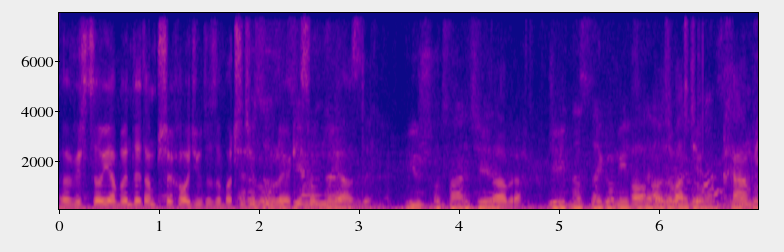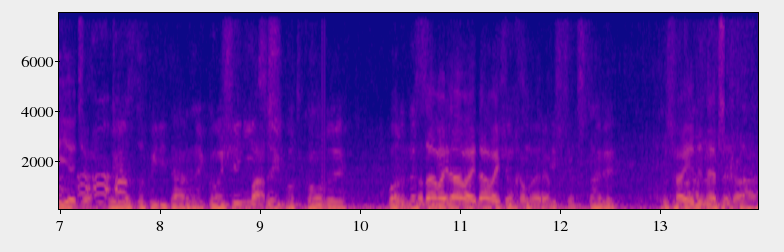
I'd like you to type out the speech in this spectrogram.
No wiesz co, ja będę tam przechodził, to zobaczycie w ogóle jakie są pojazdy. Już otwarcie Dobra. 19 O, międzynarodowego o zobaczcie, Humvee jedzie. Pojazdów militarnych Gąsienice Patrz. i Podkowy. Borne No dawaj, dawaj, dawaj 2024. Proszę Ta jedyneczka.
